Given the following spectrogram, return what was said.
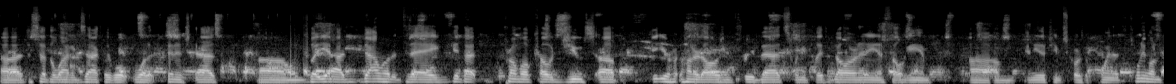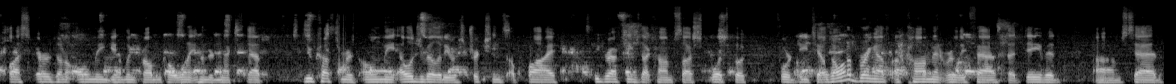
uh, to set the line exactly what, what it finished as. Um, but yeah, download it today. Get that promo code Juice up. Get your hundred dollars in free bets when you place a dollar in any NFL game, um, and either team scores a point. That's 21 plus. Arizona only. Gambling problem? Call 1-800 Next Step. New customers only. Eligibility restrictions apply. See DraftKings.com/sportsbook for details. I want to bring up a comment really fast that David um, said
